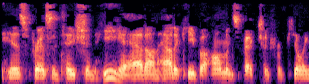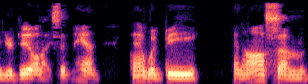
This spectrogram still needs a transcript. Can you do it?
his presentation he had on how to keep a home inspection from killing your deal. And I said, man, that would be an awesome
